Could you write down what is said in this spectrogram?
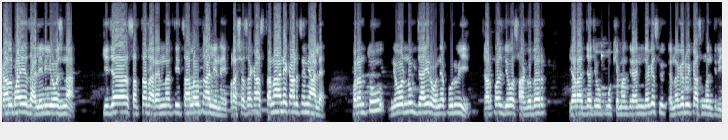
कालबाह्य झालेली योजना की ज्या सत्ताधाऱ्यांना ती चालवता आली नाही प्रशासक असताना अनेक अडचणी आल्या परंतु निवडणूक जाहीर होण्यापूर्वी चार पाच दिवस अगोदर या राज्याचे उपमुख्यमंत्री आणि नगर विकास मंत्री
